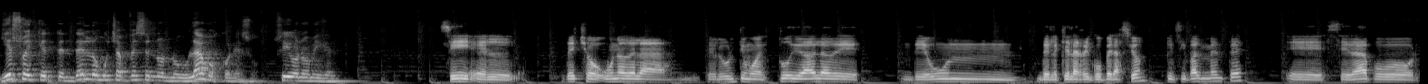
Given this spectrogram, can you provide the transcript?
y eso hay que entenderlo, muchas veces nos nublamos con eso. ¿Sí o no, Miguel? Sí, el, de hecho, uno de, los últimos estudios habla de, un, de que la recuperación principalmente eh, se da por,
